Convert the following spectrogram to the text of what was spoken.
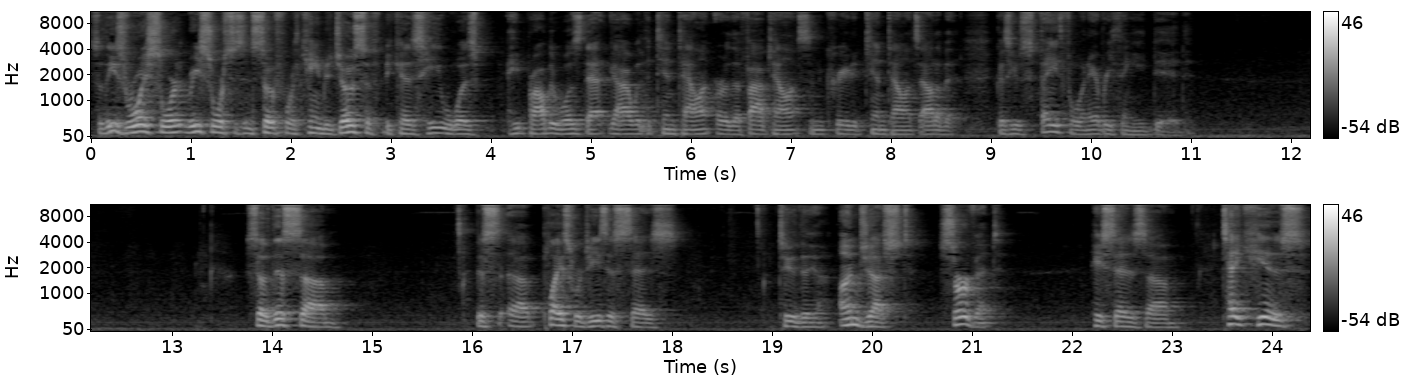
So these resources and so forth came to Joseph because he was he probably was that guy with the 10 talent or the 5 talents and created 10 talents out of it because he was faithful in everything he did. So this um, this uh, place where Jesus says to the unjust servant, he says, uh, "Take his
